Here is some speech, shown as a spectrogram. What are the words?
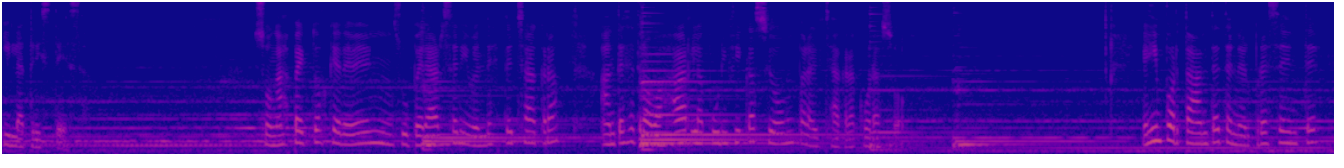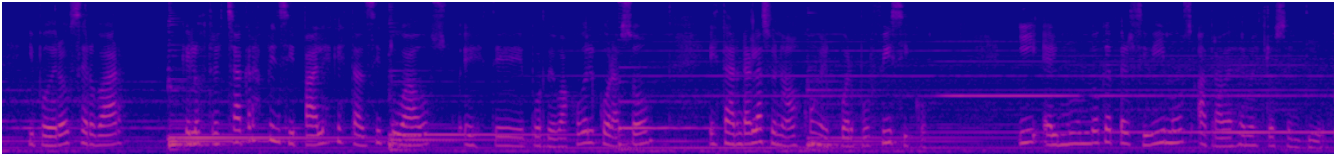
y la tristeza. Son aspectos que deben superarse a nivel de este chakra antes de trabajar la purificación para el chakra corazón. Es importante tener presente y poder observar que los tres chakras principales que están situados este, por debajo del corazón están relacionados con el cuerpo físico y el mundo que percibimos a través de nuestros sentidos,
